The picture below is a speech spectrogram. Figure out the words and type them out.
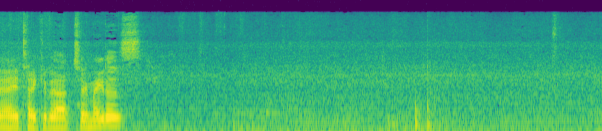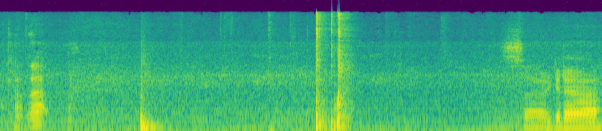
Okay, take about two meters. Cut that. So get our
